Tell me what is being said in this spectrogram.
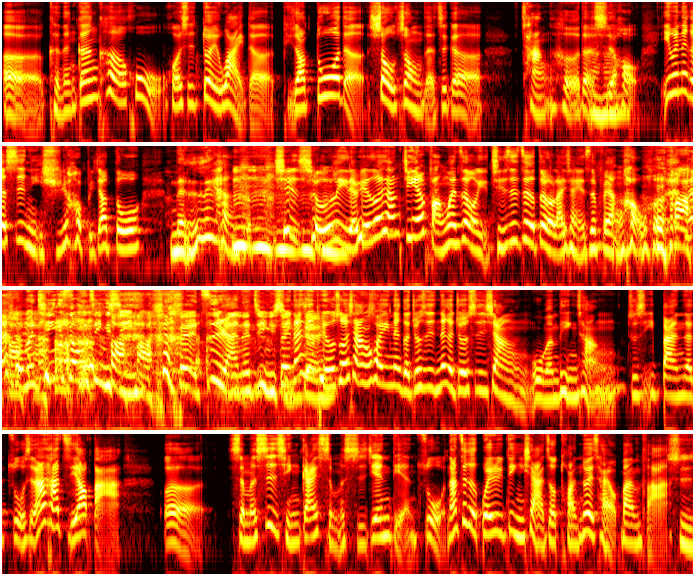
呃，可能跟客户或是对外的比较多的受众的这个。场合的时候，因为那个是你需要比较多能量去处理的。比如说像今天访问这种，其实这个对我来讲也是非常好，我们轻松进行，对，自然的进行。对，但是比如说像会那个，就是那个就是像我们平常就是一般在做事，然后他只要把呃什么事情该什么时间点做，那这个规律定下来之后，团队才有办法是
